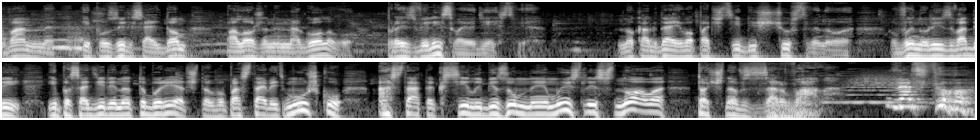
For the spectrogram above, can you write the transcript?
ванна и пузырь со льдом, положенный на голову, произвели свое действие. Но когда его почти бесчувственного вынули из воды и посадили на табурет, чтобы поставить мушку, остаток силы безумные мысли снова точно взорвало. За что?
